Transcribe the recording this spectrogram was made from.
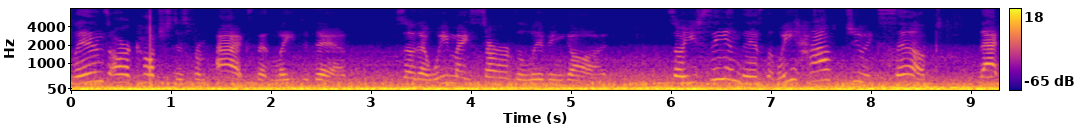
cleanse our consciousness from acts that lead to death, so that we may serve the living God?" So you see in this that we have to accept that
